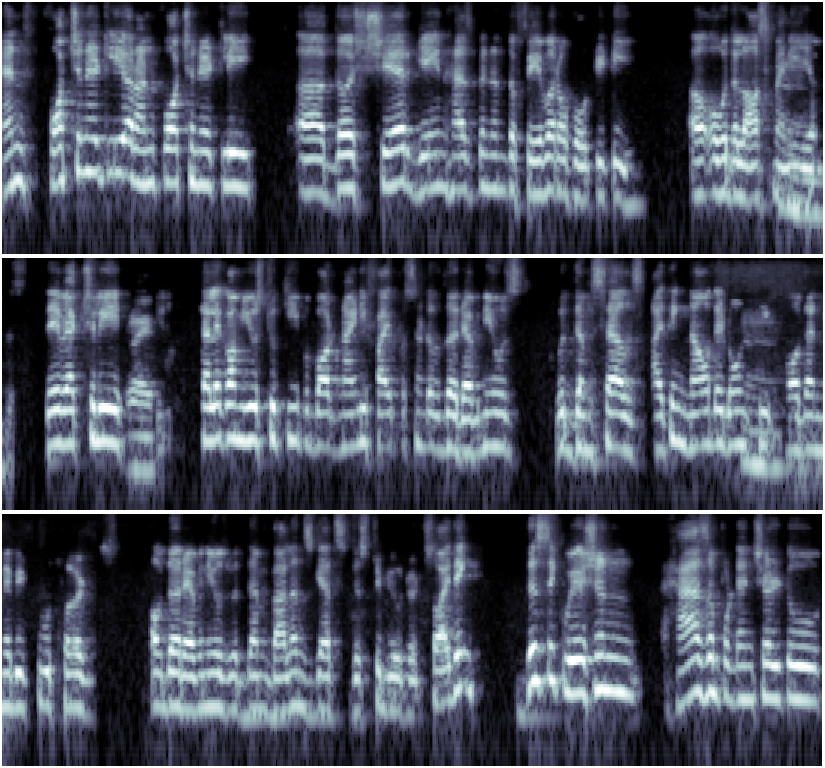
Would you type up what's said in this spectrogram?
And fortunately or unfortunately, uh, the share gain has been in the favor of OTT uh, over the last many mm. years. They've actually, right. you know, telecom used to keep about 95% of the revenues with themselves. I think now they don't mm. keep more than maybe two thirds of the revenues with them. Balance gets distributed. So I think this equation has a potential to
